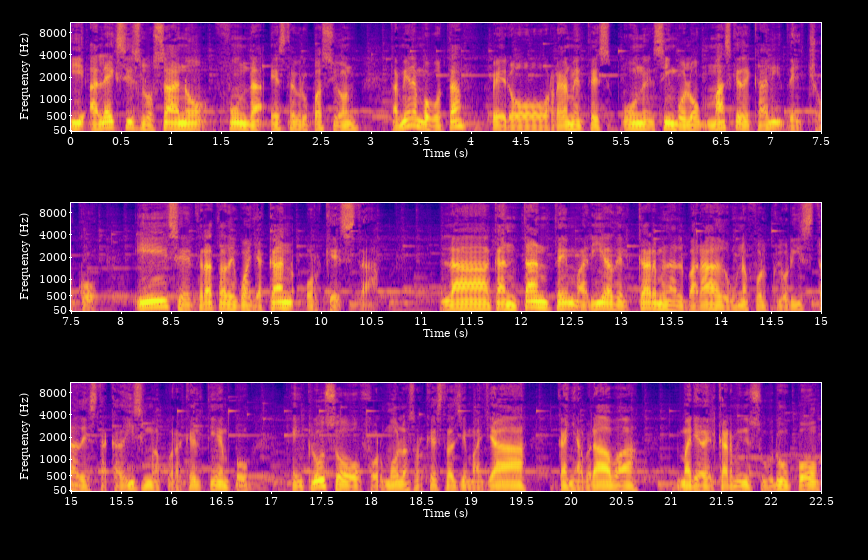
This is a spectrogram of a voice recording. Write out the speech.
y Alexis Lozano funda esta agrupación también en Bogotá, pero realmente es un símbolo más que de Cali del Chocó. Y se trata de Guayacán Orquesta. La cantante María del Carmen Alvarado, una folclorista destacadísima por aquel tiempo, que incluso formó las orquestas Yemayá, Cañabrava, María del Carmen y su grupo,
